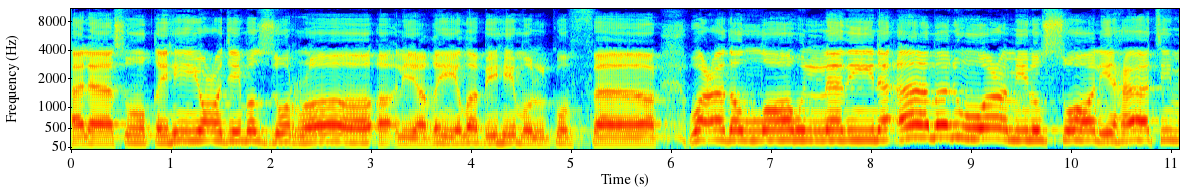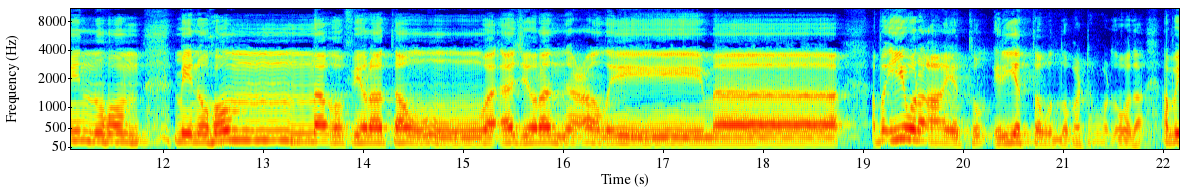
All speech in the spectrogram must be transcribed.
على سوقه يعجب الزراء ليغيظ بهم الكفار. وعد الله الذين آمنوا وعملوا الصالحات منهم منهم مغفرة وأجرا عظيما. അപ്പോൾ ഈ ഒരു ആയത്തും ഇരിയത്ത ഒന്ന് വട്ടം ഓതാം. അപ്പോൾ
